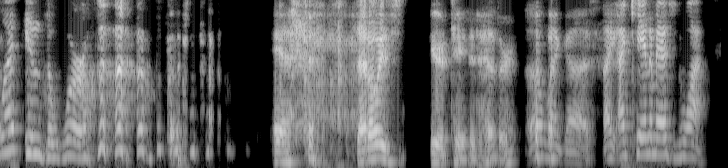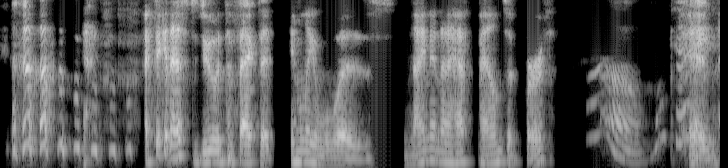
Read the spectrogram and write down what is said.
What in the world? and that always irritated Heather. oh my gosh. I, I can't imagine why. I think it has to do with the fact that Emily was nine and a half pounds at birth. oh, okay. And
